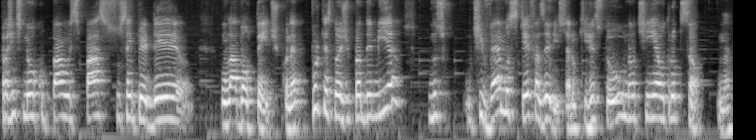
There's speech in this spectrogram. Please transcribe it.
para a gente não ocupar um espaço sem perder um lado autêntico, né? Por questões de pandemia, nos tivemos que fazer isso, era o que restou, não tinha outra opção, né?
